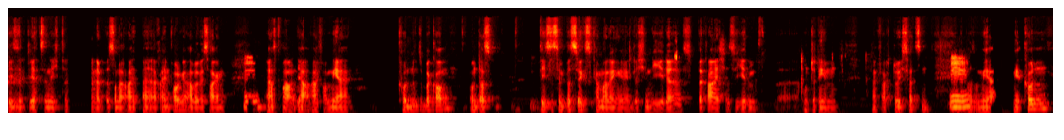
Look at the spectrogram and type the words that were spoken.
die sind jetzt nicht eine besondere äh, Reihenfolge, aber wir sagen mhm. erstmal, ja, einfach mehr Kunden zu bekommen. Und das, diese Simple Six kann man eigentlich in jedem Bereich, also jedem äh, Unternehmen einfach durchsetzen. Mhm. Also mehr, mehr Kunden.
